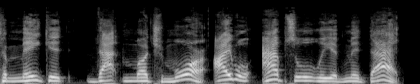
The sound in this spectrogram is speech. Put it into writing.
to make it that much more. I will absolutely admit that.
